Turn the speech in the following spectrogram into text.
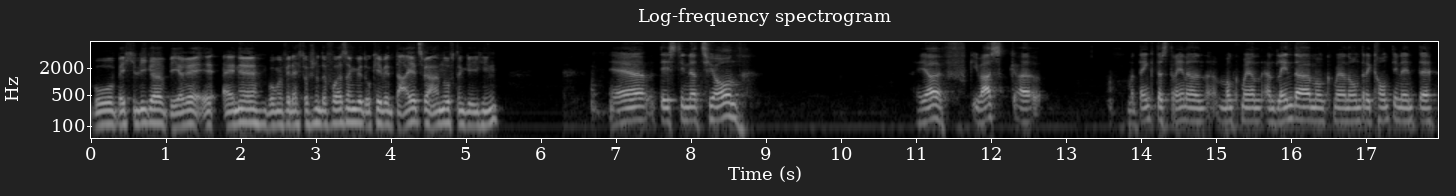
Wo, welche Liga wäre eine, wo man vielleicht auch schon davor sagen wird, okay, wenn da jetzt wer anruft, dann gehe ich hin? Ja, Destination. Ja, ich weiß, äh, man denkt als Trainer manchmal an, an Länder, manchmal an andere Kontinente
